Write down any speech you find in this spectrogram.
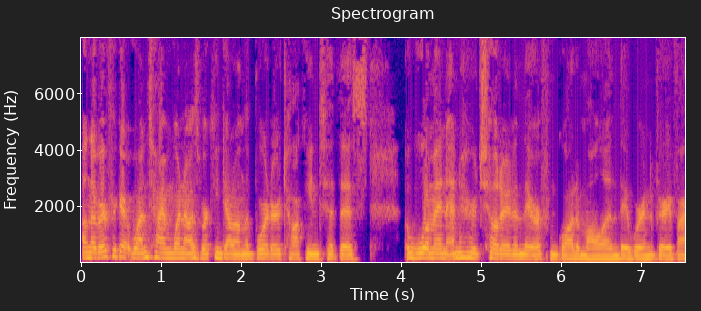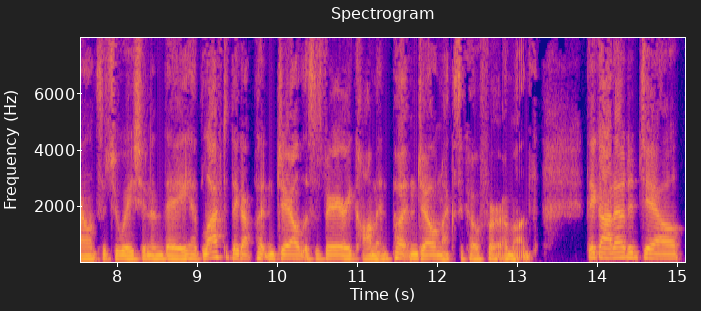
I'll never forget one time when I was working down on the border talking to this woman and her children, and they were from Guatemala and they were in a very violent situation and they had left. They got put in jail. This is very, common, put in jail in Mexico for a month. They got out of jail,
